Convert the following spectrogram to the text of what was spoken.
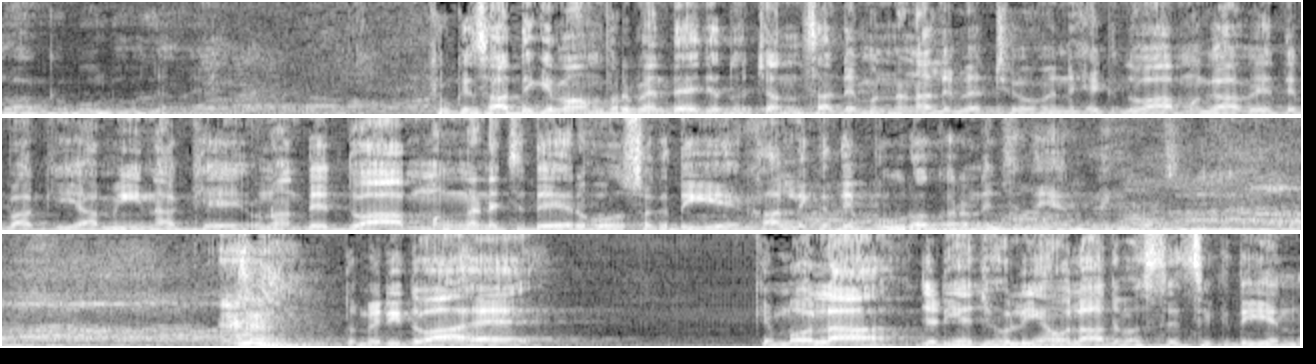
دعا قبول ہو جائے۔ کیونکہ صادق امام فرمیندے جدو چند ساڑے منن والے بیٹھے ہو میں نے ایک دعا منگاوے تے باقی آمین آکھے، انہاں دے دعا منگن چ دیر ہو سکتی ہے، خالق دے پورا کرنے چ دیر نہیں ہو سکتی تو میری دعا ہے کہ مولا جڑیاں جھولیاں اولاد واسطے سکھدی ہیں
